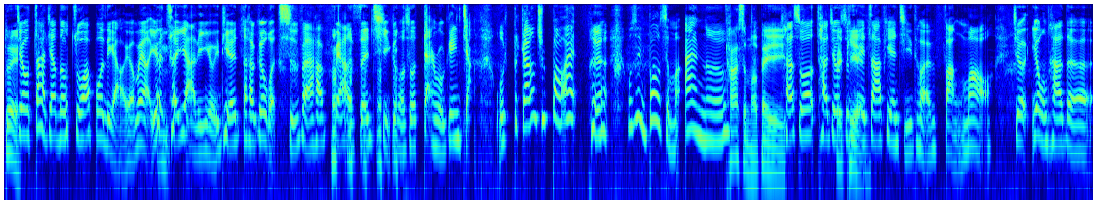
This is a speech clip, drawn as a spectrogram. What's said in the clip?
对就大家都抓不了，有没有？因为陈雅玲有一天她跟我吃饭，她非常生气，跟我说：“但是我跟你讲，我刚刚去报案。”我说：“你报什么案呢？”他什么被？他说他就是被诈骗集团仿冒，就用他的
